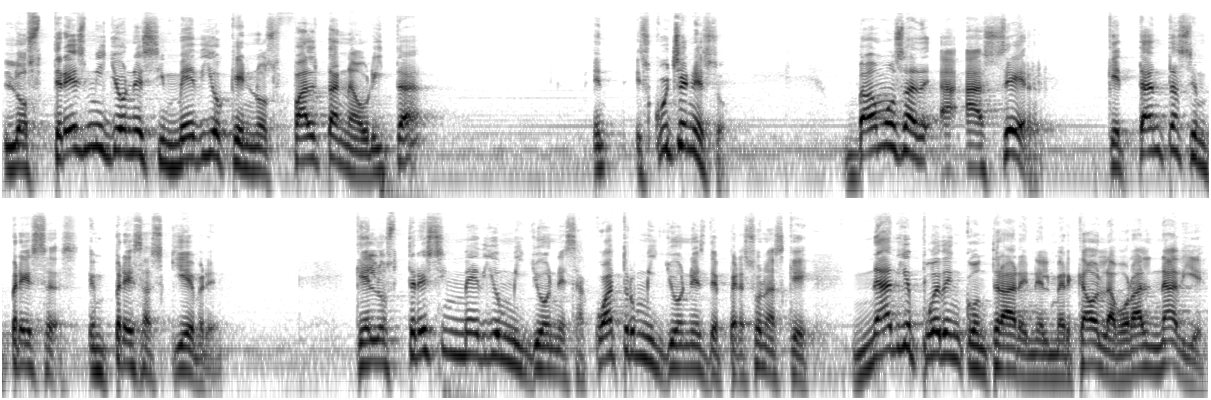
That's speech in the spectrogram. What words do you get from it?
los 3 millones y medio que nos faltan ahorita, escuchen eso, vamos a, hacer que tantas empresas, empresas quiebren, que los tres y medio millones a 4 millones de personas que nadie puede encontrar en el mercado laboral, nadie,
